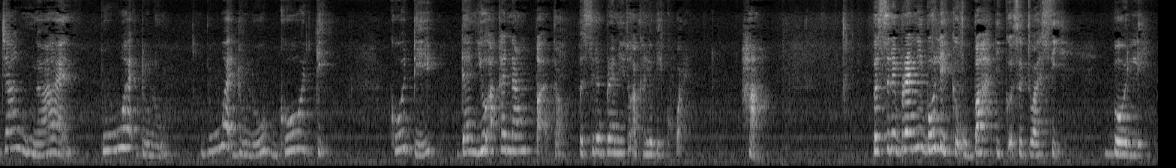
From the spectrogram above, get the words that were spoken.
Jangan. Buat dulu. Buat dulu. Go deep. Go deep dan you akan nampak tau personal brand itu akan lebih kuat. Ha. Personal brand ni boleh ke ubah ikut situasi? Boleh.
